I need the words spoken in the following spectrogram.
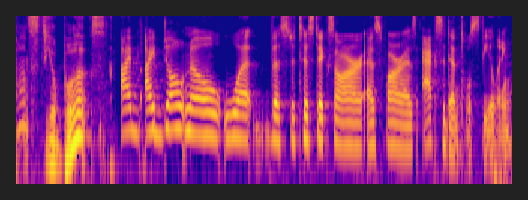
don't steal books. I I don't know what the statistics are as far as accidental stealing.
